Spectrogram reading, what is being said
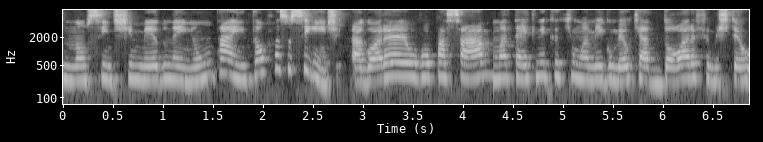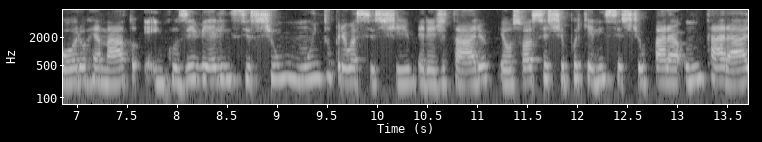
não senti medo nenhum. Tá, então faça o seguinte, agora eu vou passar uma técnica que um amigo meu que adora filmes de terror, o Renato, inclusive ele insistiu muito para eu assistir Hereditário. Eu só assisti porque ele insistiu para um caralho.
